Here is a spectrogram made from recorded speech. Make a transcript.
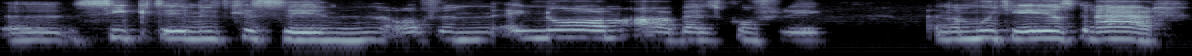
uh, ziekte in het gezin of een enorm arbeidsconflict. En dan moet je eerst daar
